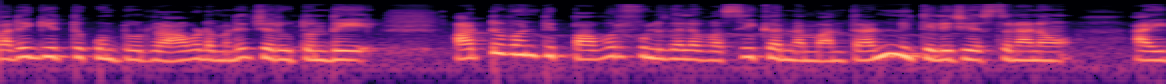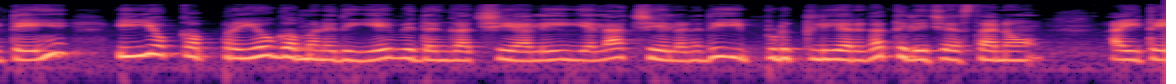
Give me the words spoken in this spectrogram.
పరిగెత్తుకుంటూ రావడం అనేది జరుగుతుంది. అటువంటి పవర్ఫుల్ గల వసీకరణ వశీకరణ మంత్రాన్ని నేను తెలియజేస్తున్నాను. అయితే ఈ యొక్క ప్రయోగం అనేది ఏ విధంగా చేయాలి ఎలా చేయాలనేది ఇప్పుడు క్లియర్గా తెలియజేస్తాను. అయితే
